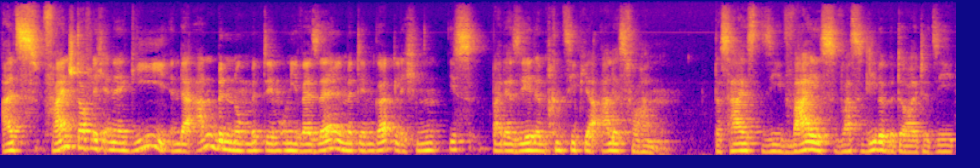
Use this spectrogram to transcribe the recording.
als feinstoffliche Energie in der Anbindung mit dem Universellen, mit dem Göttlichen, ist bei der Seele im Prinzip ja alles vorhanden. Das heißt, sie weiß, was Liebe bedeutet, sie,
